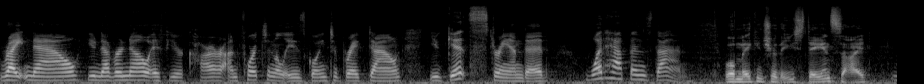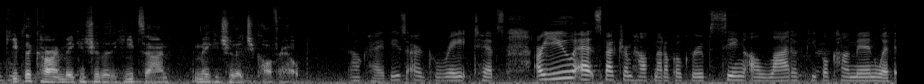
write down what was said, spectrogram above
right now, you never know if your car unfortunately is going to break down. You get stranded. What happens then? Well, making sure that you stay inside, mm -hmm. keep the car and making sure that the heat's on, and making sure that you call for help. Okay, these are great tips. Are you at Spectrum Health Medical Group seeing a lot of people come in with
